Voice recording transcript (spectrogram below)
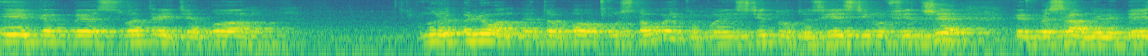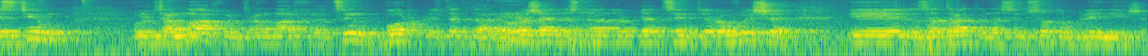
И как бы смотрите, по ну, лен это по пустовой, то по институту с геостимом Фидже, как бы сравнили биостим, ультрамах, ультрамах, цинк, бор и так далее. Урожайность на 0,5 центнеров выше и затраты на 700 рублей ниже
